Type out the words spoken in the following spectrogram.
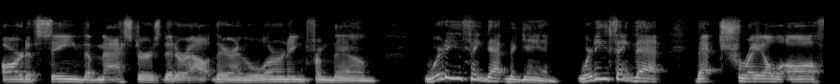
art of seeing the masters that are out there and learning from them. Where do you think that began? Where do you think that that trail off?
